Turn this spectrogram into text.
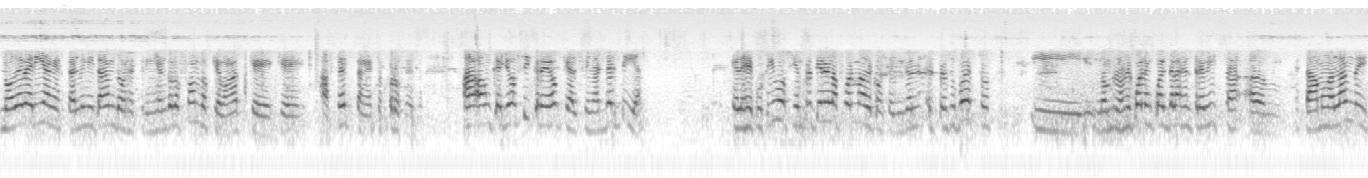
no deberían estar limitando, restringiendo los fondos que van a, que, que afectan estos procesos. Aunque yo sí creo que al final del día el ejecutivo siempre tiene la forma de conseguir el, presupuesto y no, no, recuerdo en cuál de las entrevistas estábamos hablando y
